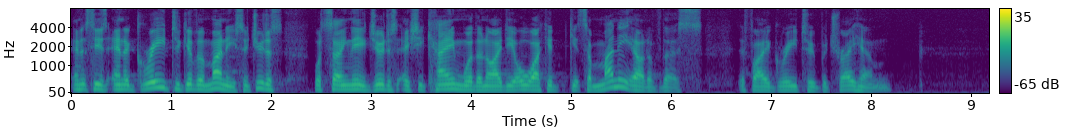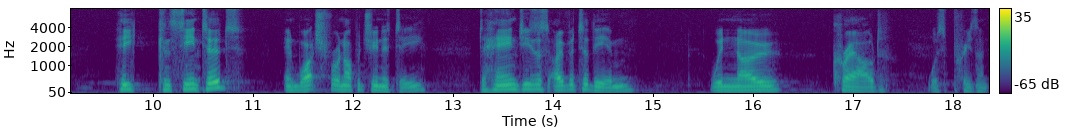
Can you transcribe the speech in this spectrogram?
And it says, and agreed to give him money. So Judas, what's saying there, Judas actually came with an idea, oh, I could get some money out of this if I agreed to betray him. He consented and watched for an opportunity to hand Jesus over to them when no crowd was present.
